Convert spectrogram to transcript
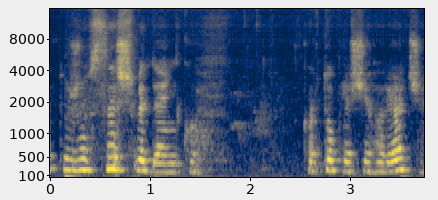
Тут уже все швиденько. Картопля ще гаряча.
